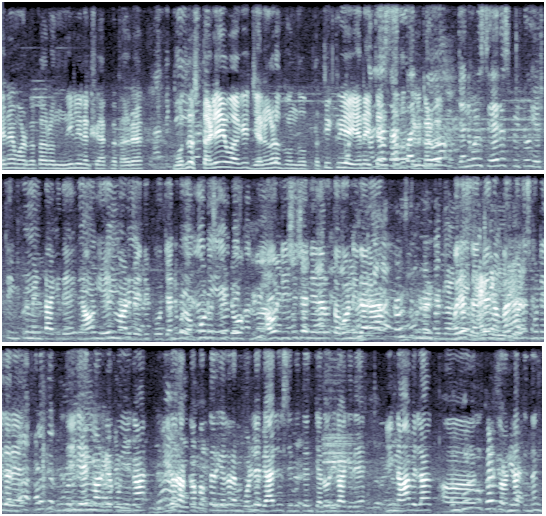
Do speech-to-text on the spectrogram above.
ಏನೇ ಮಾಡ್ಬೇಕಾದ್ರೆ ಒಂದು ನೀಲಿ ನಕ್ಷೆ ಹಾಕ್ಬೇಕಾದ್ರೆ ಮೊದಲು ಸ್ಥಳೀಯವಾಗಿ ಜನಗಳ ಒಂದು ಪ್ರತಿಕ್ರಿಯೆ ಏನೈತೆ ಅಂತ ತಿಳ್ಕೊಳ್ಬೇಕು. ಜನಗಳು ಸೇರಿಸ್ಬಿಟ್ಟು ಎಷ್ಟು ಇಂಪ್ರೂವ್ಮೆಂಟ್ ಆಗಿದೆ ನಾವು ಏನ್ ಮಾಡಬೇಕು? ಜನಗಳು ಒಗ್ಗೂಡಿಸ್ಬಿಟ್ಟು ಅವ್ರ ಡಿಸಿಷನ್ ಏನಾದ್ರು ತಗೊಂಡಿದಾರ? ಬರೀ ಸರ್ವೆ ನಂಬರ್ ಕಳಿಸ್ಬಿಟ್ಟಿದ್ದಾರೆ ಈಗ ಏನ್ ಮಾಡ್ಬೇಕು ಈಗ? ಈಗ ಅವ್ರ ಅಕ್ಕಪಕ್ಕದವರಿಗೆಲ್ಲ ನಮ್ಗೆ ಒಳ್ಳೆ ವ್ಯಾಲ್ಯೂ ಸಿಗುತ್ತೆ ಅಂತ ಕೆಲವರಿಗಾಗಿದೆ. ಈಗ ನಾವೆಲ್ಲ ಸಣ್ಣ ಅನ್ನ ತಿಂದಂಗ್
